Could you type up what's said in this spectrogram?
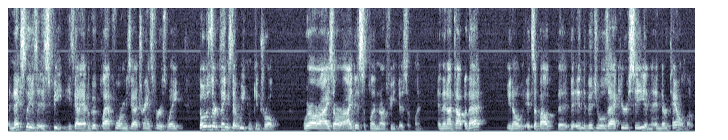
And nextly is his feet. He's got to have a good platform. He's got to transfer his weight. Those are things that we can control. Where our eyes are, our eye discipline and our feet discipline. And then on top of that, you know, it's about the, the individual's accuracy and, and their talent level.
